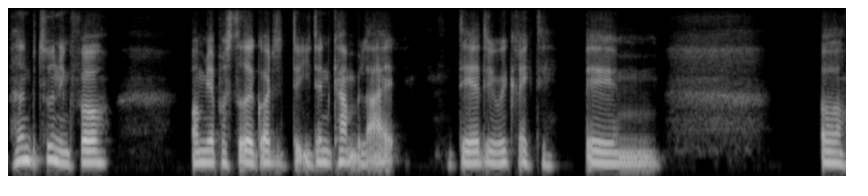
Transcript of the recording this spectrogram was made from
havde en betydning for, om jeg præsterede godt i, i den kamp eller ej, det er det jo ikke rigtigt. Øhm, og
